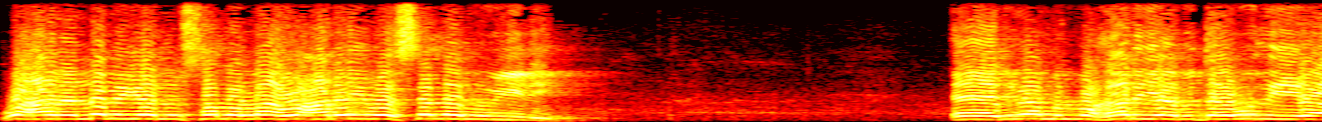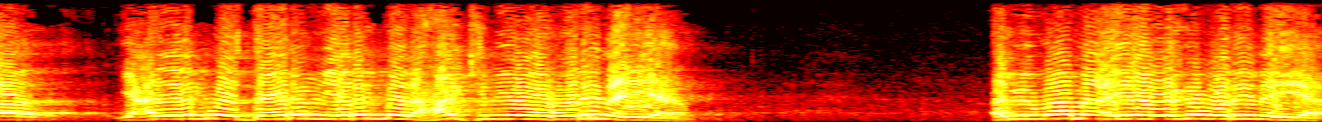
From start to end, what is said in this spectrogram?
Waxaana nabigeenu sala allahu calayhi wasalam uu yidhi imaam albukhaari iyo abu daawuud iyo yani rag daaran iyo rag badan xaakim iyo waa warinaya. Abi umaama ayaa laga warinaya.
